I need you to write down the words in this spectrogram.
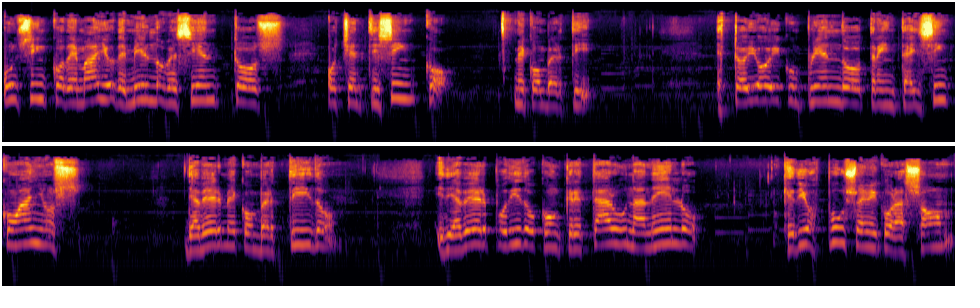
un 5 de mayo de 1985, me convertí. Estoy hoy cumpliendo 35 años de haberme convertido y de haber podido concretar un anhelo que Dios puso en mi corazón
